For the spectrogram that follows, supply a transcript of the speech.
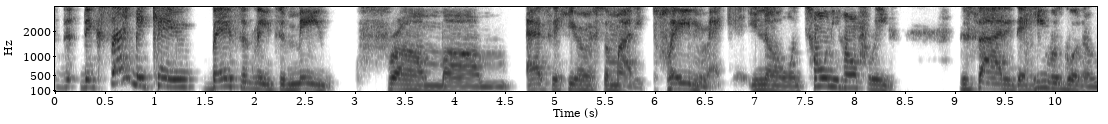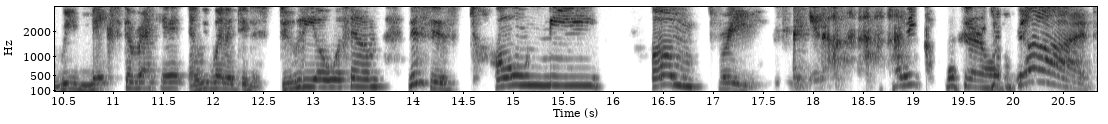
the, the, excitement came basically to me from um, actually hearing somebody play the record. You know, when Tony Humphries decided that he was going to remix the record, and we went into the studio with him. This is Tony Humphries. You know, listen, everyone. God.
